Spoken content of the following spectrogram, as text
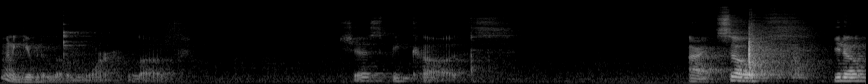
I'm gonna give it a little more love. Just because. All right, so, you know,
